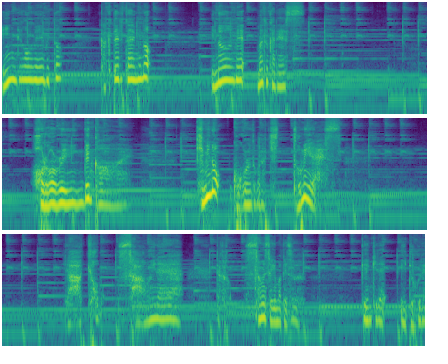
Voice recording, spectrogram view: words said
インディゴウェーブとカクテルタイムの井上まどかです。ハロウィン限界。君の心の友達、トミーです。いや今日も寒いね。だけど、寒さに負けず、元気でいてくれ。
